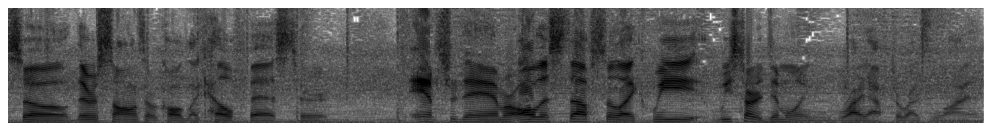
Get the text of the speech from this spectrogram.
So there were songs that were called like Hellfest or Amsterdam or all this stuff. So like we we started demoing right after Rise of the Lion,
